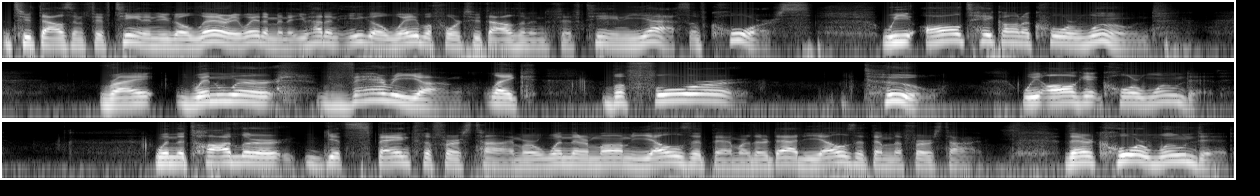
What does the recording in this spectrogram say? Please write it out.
in 2015. And you go, Larry, wait a minute, you had an ego way before 2015. Yes, of course. We all take on a core wound, right? When we're very young, like before two, we all get core wounded when the toddler gets spanked the first time, or when their mom yells at them, or their dad yells at them the first time. They're core wounded.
